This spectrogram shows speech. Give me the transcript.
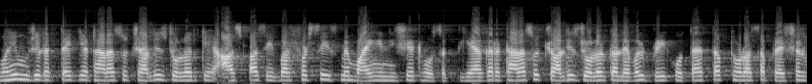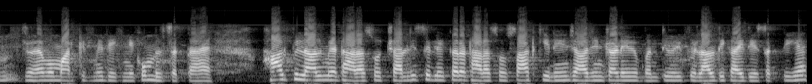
वहीं मुझे लगता है कि 1840 डॉलर के आसपास एक बार फिर से इसमें बाइंग इनिशिएट हो सकती है। अगर 1840 डॉलर का लेवल ब्रेक होता है तब थोड़ा सा प्रेशर जो है वो मार्केट में देखने को मिल सकता है। हाल फ़िलहाल में 1840 से लेकर 1860 की रेंज आज इंट्राडे में बनती हुई फ़िलहाल दिखाई दे सकती है।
